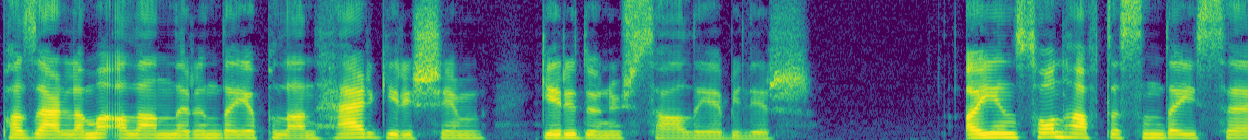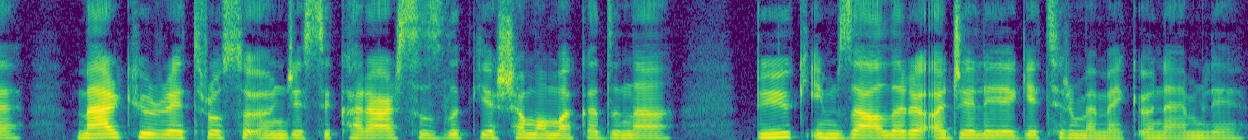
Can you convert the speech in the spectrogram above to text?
pazarlama alanlarında yapılan her girişim geri dönüş sağlayabilir. Ayın son haftasında ise Merkür Retrosu öncesi kararsızlık yaşamamak adına büyük imzaları aceleye getirmemek önemli.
